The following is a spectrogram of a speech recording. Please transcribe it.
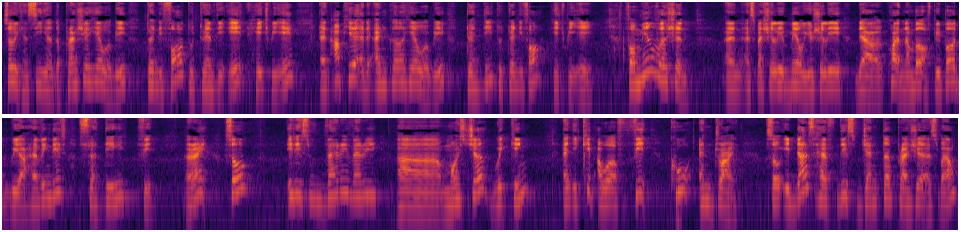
So you can see here, the pressure here will be 24 to 28 HPA. And up here at the ankle here will be 20 to 24 HPA. For male version, and especially male usually there are quite a number of people we are having this sweaty feet. All right so it is very very uh, moisture wicking and it keep our feet cool and dry. So it does have this gentle pressure as well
